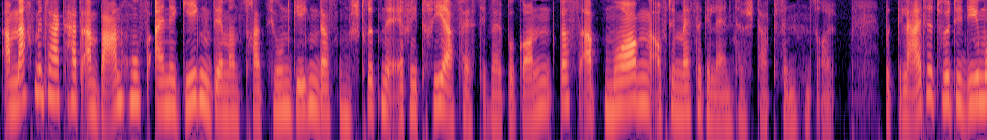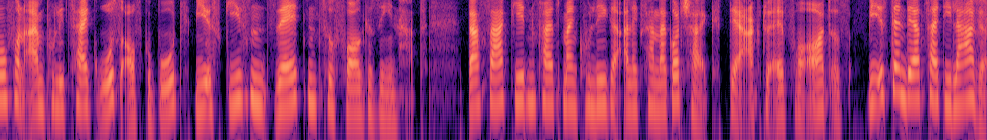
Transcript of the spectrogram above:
Am Nachmittag hat am Bahnhof eine Gegendemonstration gegen das umstrittene Eritrea-Festival begonnen, das ab morgen auf dem Messegelände stattfinden soll. Begleitet wird die Demo von einem Polizeigroßaufgebot, wie es Gießen selten zuvor gesehen hat. Das sagt jedenfalls mein Kollege Alexander Gottschalk, der aktuell vor Ort ist. Wie ist denn derzeit die Lage?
